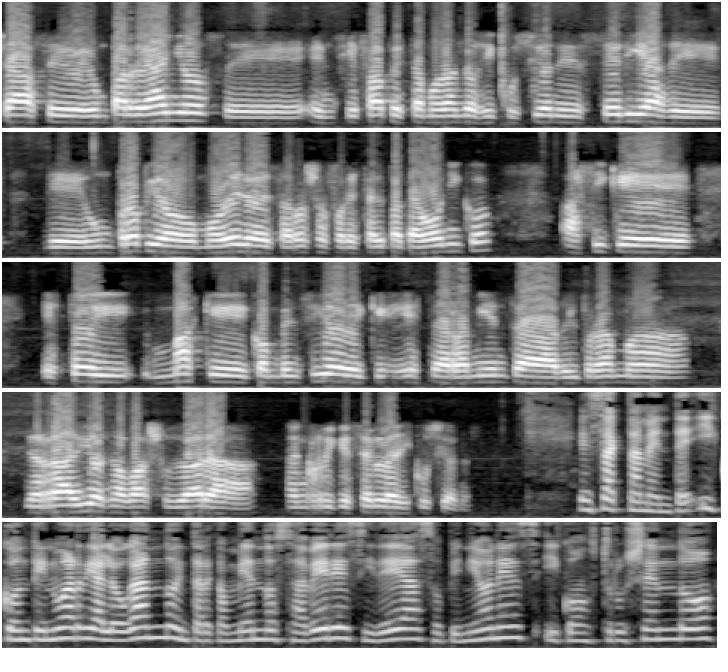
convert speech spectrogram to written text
Ya hace un par de años eh, en CIEFAP estamos dando discusiones serias de, un propio modelo de desarrollo forestal patagónico, así que estoy más que convencido de que esta herramienta del programa de radio nos va a ayudar a enriquecer las discusiones. Exactamente, y continuar dialogando, intercambiando saberes, ideas, opiniones y construyendo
